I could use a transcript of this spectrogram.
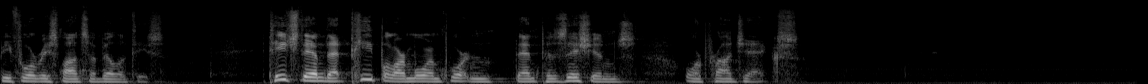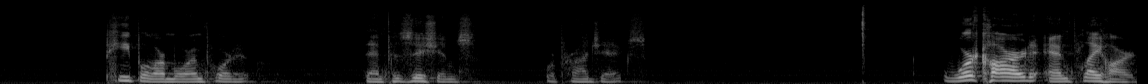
before responsibilities. Teach them that people are more important than positions or projects. People are more important than positions or projects. Work hard and play hard.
